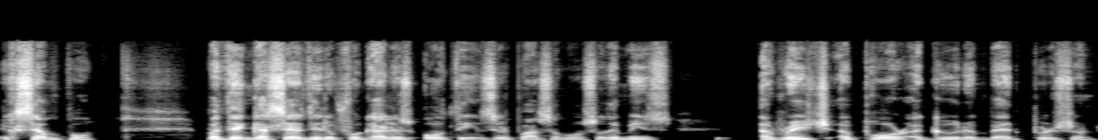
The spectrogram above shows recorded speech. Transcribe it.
example. But then God said that for God is all things are possible. So that means a rich, a poor, a good, a bad person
